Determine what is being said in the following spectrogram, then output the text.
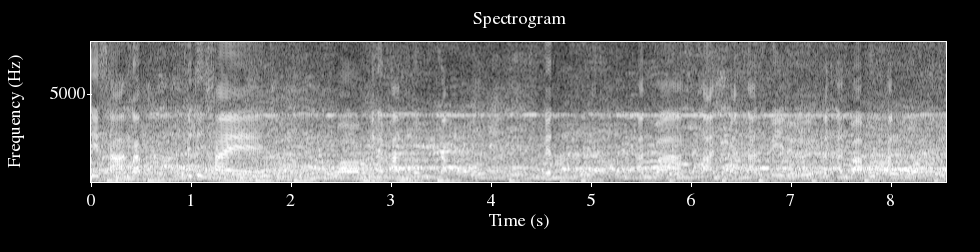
ที่สามครับฤทธิชัยปอพินพัฒน์พบกับเพชรอันวาสารฝันนาทีหรือเพชรอันวาพุ่มพันธ์ม่วงครับ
